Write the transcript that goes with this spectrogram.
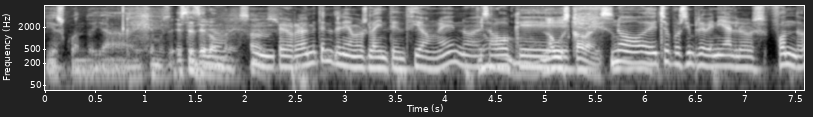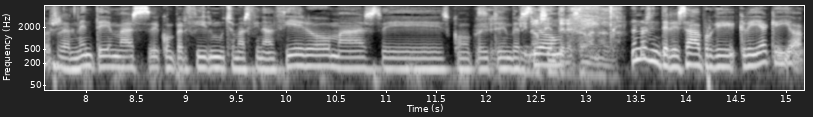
y es cuando ya dijimos, este es el pero, hombre, mm, ¿sabes? Pero realmente no teníamos la intención, ¿eh? No es algo que... no buscabais. No, de hecho, pues siempre venían los fondos, realmente, más eh, con perfil mucho más financiero, más eh, como proyecto Sí, de y no os inversión. interesaba nada. No nos interesaba porque creía que, iba-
